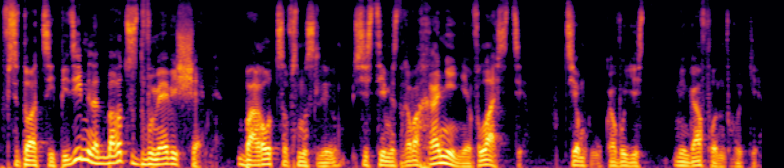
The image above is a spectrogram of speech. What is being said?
в ситуации эпидемии надо бороться с двумя вещами. Бороться в смысле системе здравоохранения, власти, тем, у кого есть мегафон в руке,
